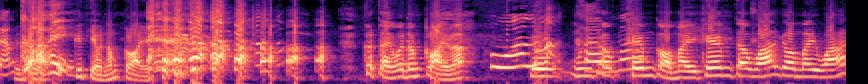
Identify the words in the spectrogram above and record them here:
น้ำกร่อยก๋วยเตี๋ยวน้ำกร่อย เข้าใจว่าน้ำกร่อยไหมคือมึงจะขำมากเค็มก็ไม่เค็มจะหวานก็ไม่หวาน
